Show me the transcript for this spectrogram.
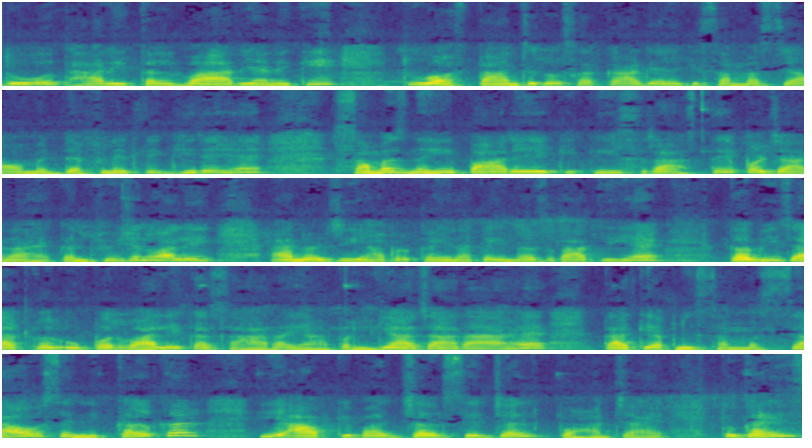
दो धारी तलवार, यानी कि टू ऑफ़ पैंटिकल्स का कार्ड यानी कि समस्याओं में डेफिनेटली घिरे हैं। समझ नहीं पा रहे कि किस रास्ते पर जाना है। कंफ्यूजन वाली एनर्जी यहाँ पर कहीं ना कहीं नज़र आती है। तभी जाकर ऊपर वाले का सहारा यहाँ पर लिया जा रहा है ताकि अपनी समस्याओं से निकलकर ये आपके पास जल्द से जल्द पहुँच जाए। तो गाइज़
